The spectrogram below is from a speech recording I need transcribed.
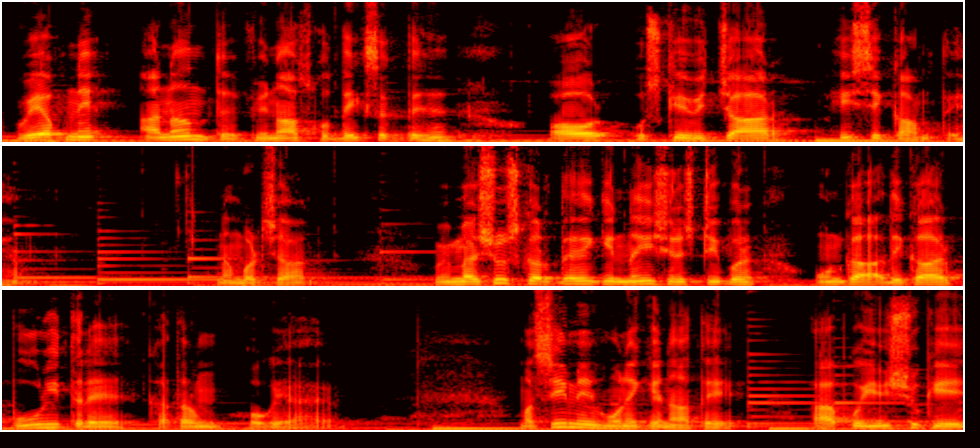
वे अपने अनंत विनाश को देख सकते हैं और उसके विचार ही से कामते हैं। नंबर चार, वे महसूस करते हैं कि नई सृष्टि पर उनका अधिकार पूरी तरह खत्म हो गया है। मसीह में होने के नाते आपको यीशु के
